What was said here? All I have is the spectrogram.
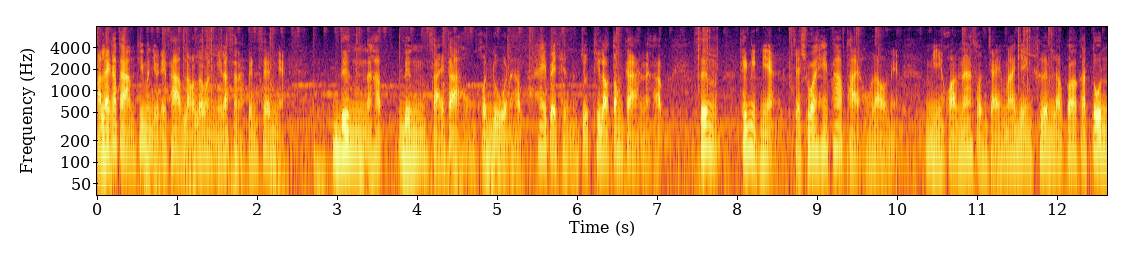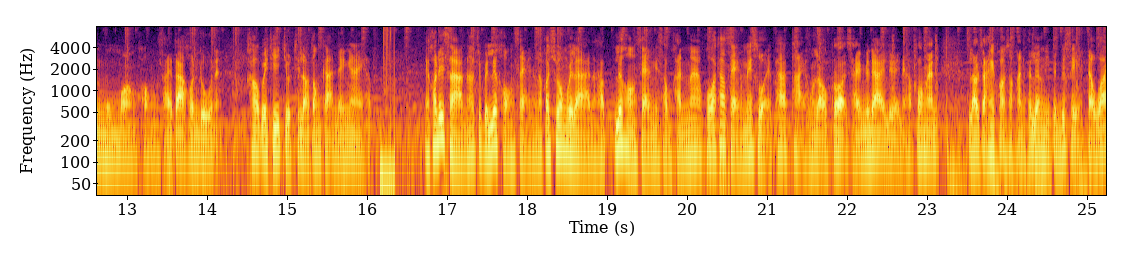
อะไรก็ตามที่มันอยู่ในภาพเราแล้วมันมีลักษณะเป็นเส้นเนี่ยดึงนะครับดึงสายตาของคนดูนะครับให้ไปถึงจุดที่เราต้องการนะครับ ซึ่งเทคนิคนี้จะช่วยให้ภาพถ่ายของเราเนี่ย มีความน่าสนใจมากยิ่งขึ้น แล้วก็กระตุ้นมุมมองของสายตาคนดูเนี่ยเข้าไปที่จุดที่เราต้องการได้ง่ายครับในข้อที่3นะครับจะเป็นเรื่องของแสงแล้วก็ช่วงเวลานะครับเรื่องของแสงนี่สำคัญมากเพราะว่าถ้าแสงไม่สวยภาพถ่ายของเราก็ใช้ไม่ได้เลยนะครับเพราะงั้นเราจะให้ความสำคัญกับเรื่องนี้เป็นพิเศษ แต่ว่า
